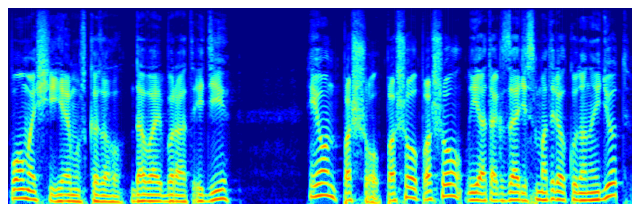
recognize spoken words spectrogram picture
помощи. Я ему сказал, давай, брат, иди. И он пошел, пошел, пошел. Я так сзади смотрел, куда он идет.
